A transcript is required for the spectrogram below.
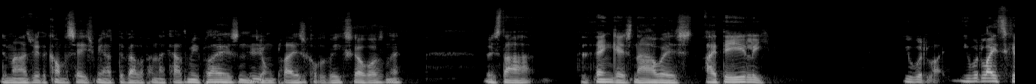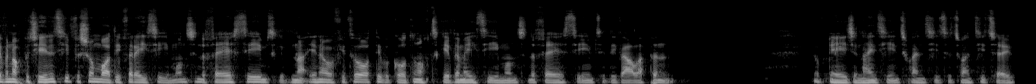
reminds me of the conversation we had developing academy players and mm. young players a couple of weeks ago, wasn't it? Was that the thing is now is ideally you would like you would like to give an opportunity for somebody for 18 months in the first team to give that, you know, if you thought they were good enough to give them 18 months in the first team to develop and from the age of 19, 20 to 22.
